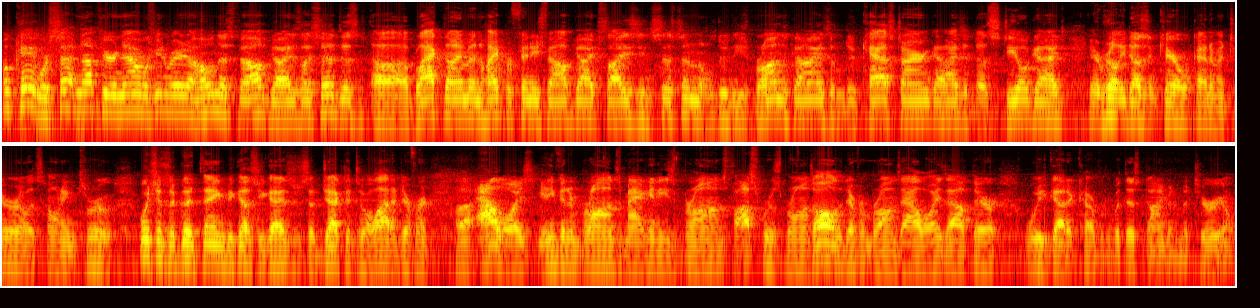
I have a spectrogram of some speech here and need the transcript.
Okay, we're setting up here now. We're getting ready to hone this valve guide. As I said, this uh, Black Diamond Hyper Finish valve guide sizing system. It'll do these bronze guides. It'll do cast iron guides. It does steel guides. It really doesn't care what kind of material it's honing through, which is a good thing because you guys are subjected to a lot of different uh, alloys, even in bronze, manganese bronze, phosphorus bronze, all the different bronze alloys out there. We've got it covered with this diamond material.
